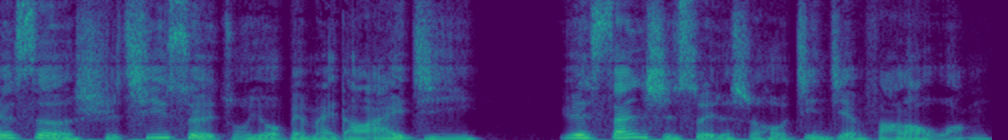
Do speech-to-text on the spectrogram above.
约瑟十七岁左右被卖到埃及，约三十岁的时候觐见法老王。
